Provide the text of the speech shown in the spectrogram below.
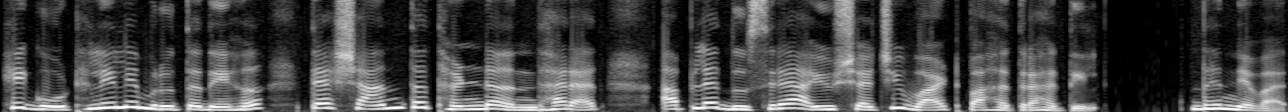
हे गोठलेले मृतदेह त्या शांत थंड अंधारात आपल्या दुसऱ्या आयुष्याची वाट पाहत राहतील. धन्यवाद.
